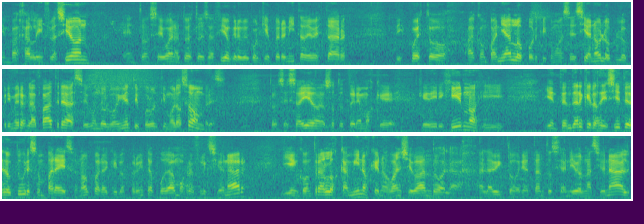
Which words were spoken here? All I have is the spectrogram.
en bajar la inflación. Entonces, bueno, todos estos desafíos creo que cualquier peronista debe estar dispuesto a acompañarlo porque, como se decía, ¿no? lo, lo primero es la patria, segundo el movimiento y por último los hombres. Entonces ahí es donde nosotros tenemos que, que dirigirnos y, y, entender que los 17 de octubre son para eso, ¿no? para que los peronistas podamos reflexionar y encontrar los caminos que nos van llevando a la, a la, victoria, tanto sea a nivel nacional,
